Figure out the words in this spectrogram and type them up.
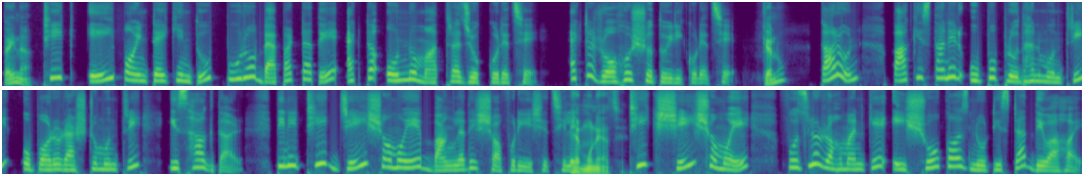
তাই না? ঠিক এই পয়েন্টটাই কিন্তু পুরো ব্যাপারটাতে একটা অন্য মাত্রা যোগ করেছে একটা রহস্য তৈরি করেছে। কেন? কারণ পাকিস্তানের উপপ্রধানমন্ত্রী ও পররাষ্ট্রমন্ত্রী ইসহাকদার তিনি ঠিক যেই সময়ে বাংলাদেশ সফরে এসেছিলেন হ্যাঁ মনে আছে। ঠিক সেই সময়ে ফজলুর রহমানকে এই শোকজ নোটিশটা দেওয়া হয়।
